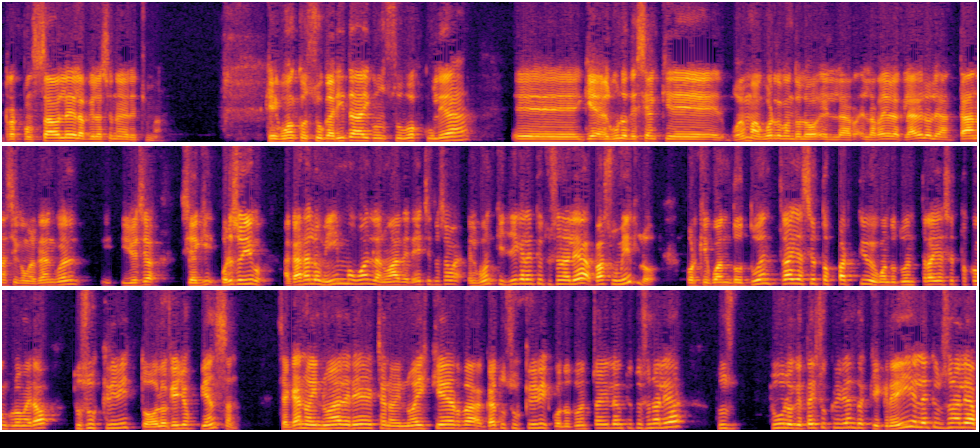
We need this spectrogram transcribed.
responsable de las violaciones de derechos humanos. Que Juan con su carita y con su voz culeada, eh, que algunos decían que, bueno, me acuerdo cuando en, la, radio de la clave lo levantaban así como el gran Juan, y, yo decía, si aquí, por eso digo, acá da lo mismo, Juan, la nueva derecha eso, el Juan que llega a la institucionalidad va a asumirlo, porque cuando tú entras a ciertos partidos y cuando tú entras a ciertos conglomerados, tú suscribís todo lo que ellos piensan. Acá no hay nueva derecha, no hay nueva izquierda, acá tú suscribís, cuando tú entras en la institucionalidad, tú, lo que estáis suscribiendo es que creí en la institucionalidad.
